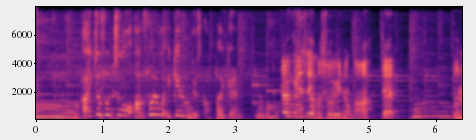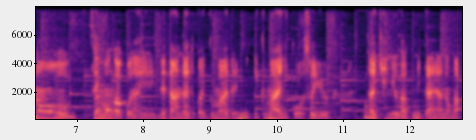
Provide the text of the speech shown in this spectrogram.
ん。うん。あ、一応そっちの、あ、それもいけるんですか？体験っていうのも。体験やっぱそういうのがあって、うんその、専門学校なり、ね、短大とか行くまでに、行く前にこう、そういう体験入学みたいなのが、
